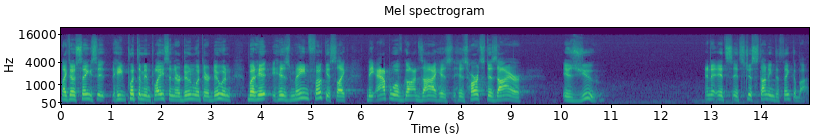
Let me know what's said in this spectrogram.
Like those things, that He put them in place and they're doing what they're doing, but His main focus, like the apple of God's eye, His, his heart's desire, is you. And it's, it's just stunning to think about.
